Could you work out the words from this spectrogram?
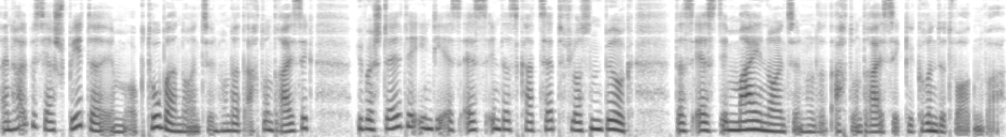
Ein halbes Jahr später, im Oktober 1938, überstellte ihn die SS in das KZ Flossenbürg, das erst im Mai 1938 gegründet worden war.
